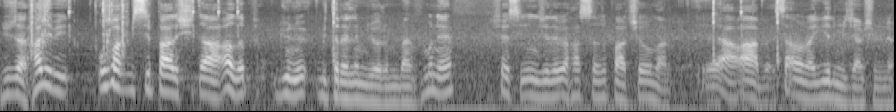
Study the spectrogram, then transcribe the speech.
Güzel. Hadi bir ufak bir sipariş daha alıp günü bitirelim diyorum ben. Bu ne? Şasi incele ve hasarı parça olan. Ya abi sen ona girmeyeceğim şimdi.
